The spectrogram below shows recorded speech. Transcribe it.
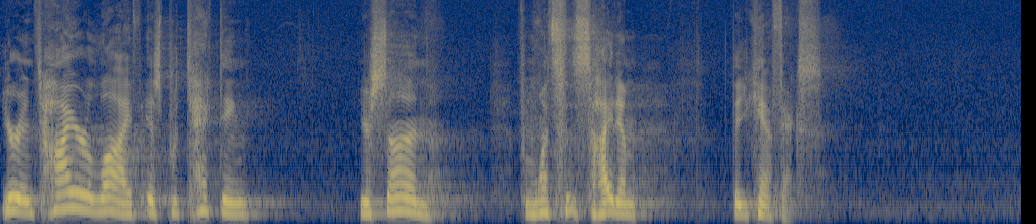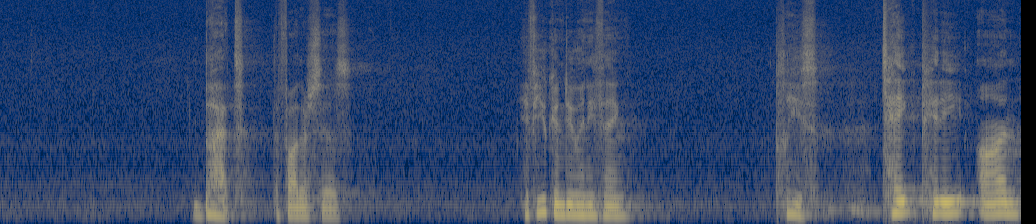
your entire life is protecting your son from what's inside him that you can't fix. But, the father says, if you can do anything, please take pity on,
